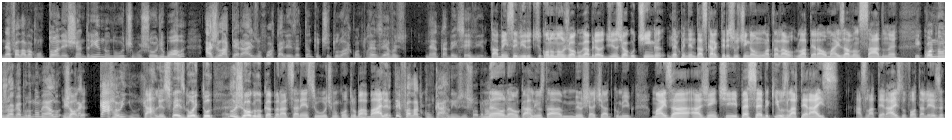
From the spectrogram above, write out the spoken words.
né, falava com Tom Alexandrino no último show de bola. As laterais, o Fortaleza, tanto titular quanto reservas, né, tá bem servido. Tá bem servido. Quando não joga o Gabriel Dias, joga o Tinga. Dependendo das características, o Tinga é um lateral, lateral mais avançado, né? E quando não joga Bruno Melo, Joga. Carlinhos. Carlinhos fez gol e tudo. É. No jogo do Campeonato Sarense, o último contra o Barbalha, Você tem falado com Carlinhos em Sobral? Não, não, o Carlinhos tá meio chateado comigo. Mas a, a gente percebe que os laterais, as laterais do Fortaleza,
